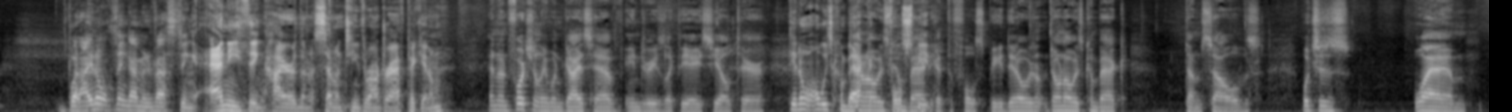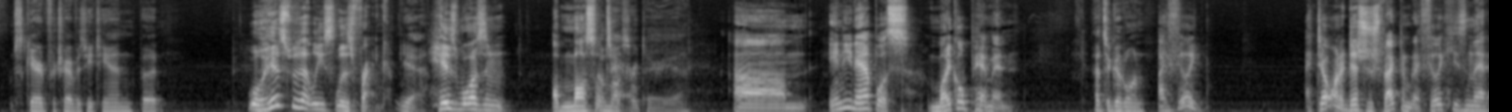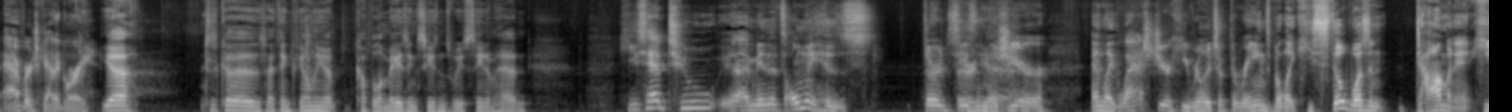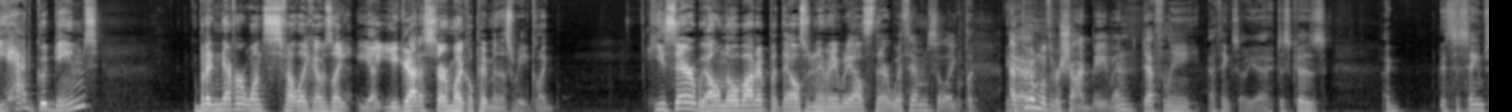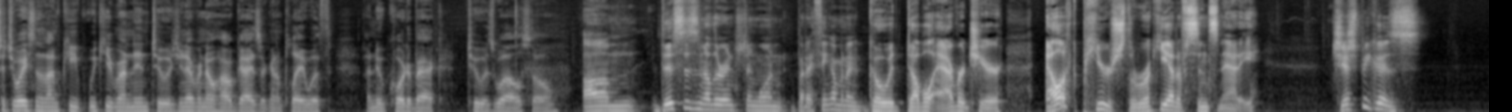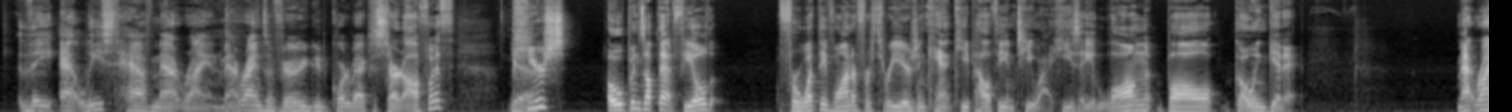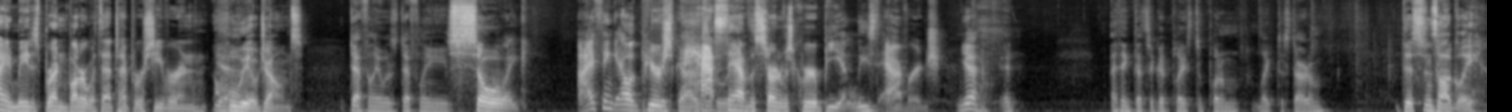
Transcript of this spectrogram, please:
but I don't think I'm investing anything higher than a 17th round draft pick in him. And unfortunately, when guys have injuries like the ACL tear, They don't always come they back don't at always full come speed. back at the full speed. They don't don't always come back themselves, which is why I'm scared for Travis Etienne. But well, his was at least Lisfranc. yeah, His wasn't a muscle a tear. muscle tear. Yeah, Um, Indianapolis, Michael Pittman. that's a good one. I feel like I don't want to disrespect him, but I feel like he's in that average category. Yeah, just because I think the only a couple amazing seasons we've seen him had. He's had two. I mean, it's only his third, Third, season this year, and like last year, he really took the reins, but like he still wasn't dominant. He had good games, but I never once felt like I was like, yeah, you got to start Michael Pittman this week. Like he's there, we all know about it, but they also didn't have anybody else there with him. So like, I put him with Rashod Bateman. Definitely, I think so. Yeah, just because it's the same situation that I'm keep we keep running into is you never know how guys are going to play with a new quarterback too as well. So Um, this is another interesting one, but I think I'm gonna go with double average here. Alec Pierce, the rookie out of Cincinnati, just because they at least have Matt Ryan. Matt Ryan's a very good quarterback to start off with. Yeah. Pierce opens up that field for what they've wanted for three years and can't keep healthy in Ty. He's a long ball, go and get it. Matt Ryan made his bread and butter with that type of receiver and Yeah. Julio Jones. definitely was definitely So like, I think Alec Pierce has to have the start of his career be at least average. yeah. It, I think that's a good place to put him, like to start him. This one's ugly.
